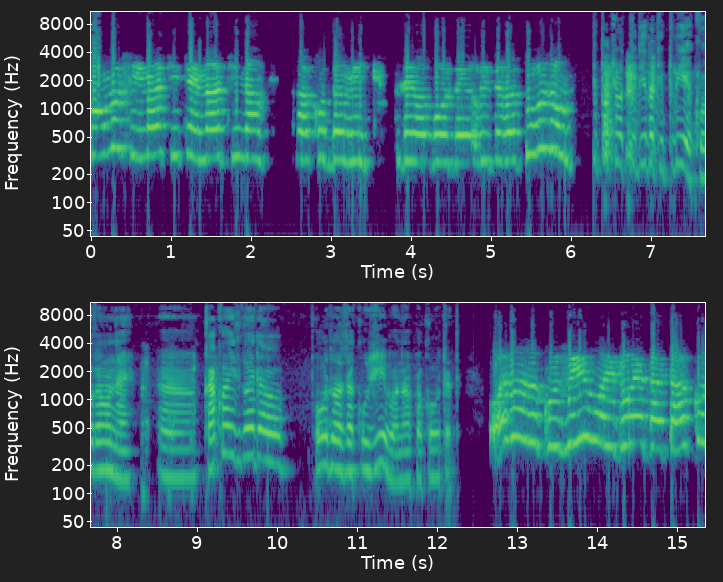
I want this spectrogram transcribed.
pomoći i naći će načina kako da mi prilagode literaturu. прочитав да од Ирак прие короне. Како е изгледал одлазак за живо на факултет? Одлазак за живо изгледа тако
